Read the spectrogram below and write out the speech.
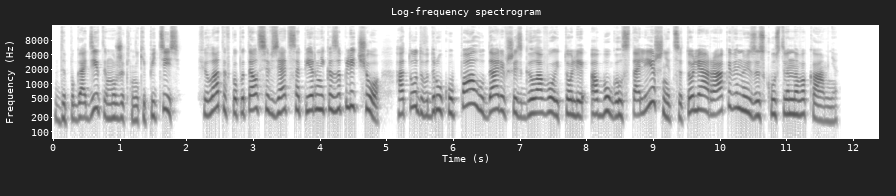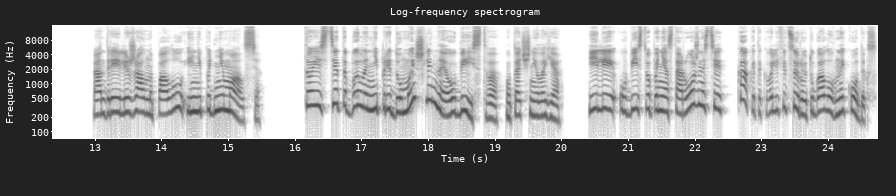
«Да погоди ты, мужик, не кипятись!» Филатов попытался взять соперника за плечо, а тот вдруг упал, ударившись головой то ли об угол столешницы, то ли о раковину из искусственного камня. Андрей лежал на полу и не поднимался. «То есть это было непредумышленное убийство?» — уточнила я. «Или убийство по неосторожности? Как это квалифицирует уголовный кодекс?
